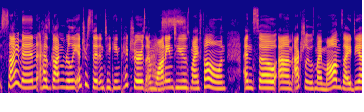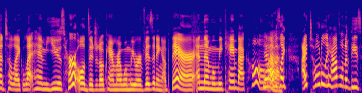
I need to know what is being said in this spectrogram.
Simon has gotten really interested in taking pictures and wanting to use my phone. And so, um, actually, it was my mom's idea to like let him use her old digital camera when we were visiting up there. And then when we came back home, I was like, I totally have one of these.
